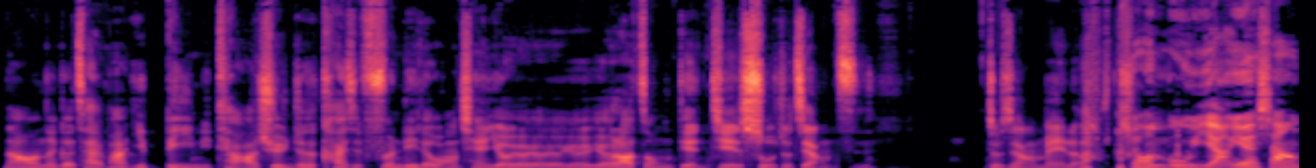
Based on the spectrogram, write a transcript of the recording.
然后那个裁判一逼你跳下去，你就是开始奋力的往前游游游游游游到终点结束，就这样子，就这样没了，就很不一样，因为像。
